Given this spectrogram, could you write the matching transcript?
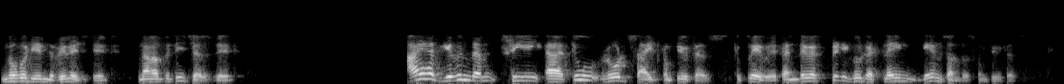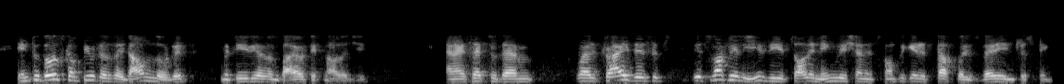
Nobody in the village did. None of the teachers did. I had given them three, uh, two roadside computers to play with, and they were pretty good at playing games on those computers. Into those computers, I downloaded material on biotechnology, and I said to them, well, try this. It's, it's not really easy. It's all in English and it's complicated stuff, but it's very interesting.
